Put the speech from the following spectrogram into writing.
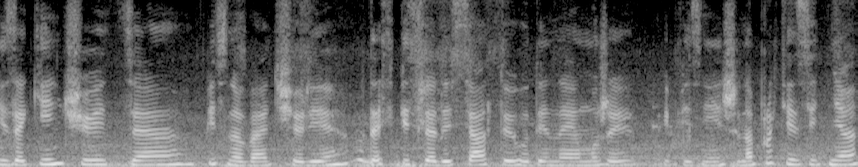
і закінчується пізно ввечері, ну, десь після 10 години, може і пізніше. На протязі дня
